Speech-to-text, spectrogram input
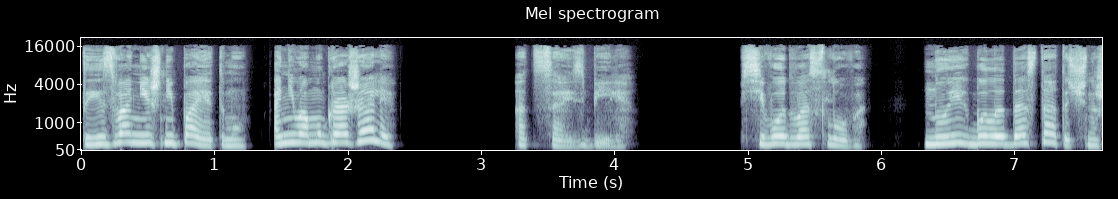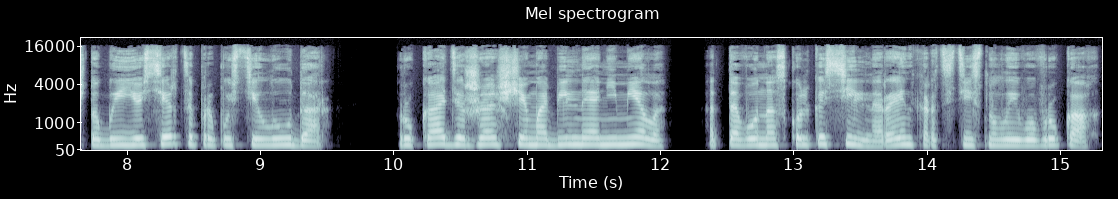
Ты звонишь не поэтому. Они вам угрожали?» Отца избили. Всего два слова но их было достаточно, чтобы ее сердце пропустило удар. Рука, держащая мобильный, онемела от того, насколько сильно Рейнхард стиснула его в руках.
